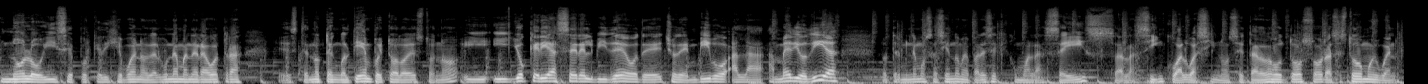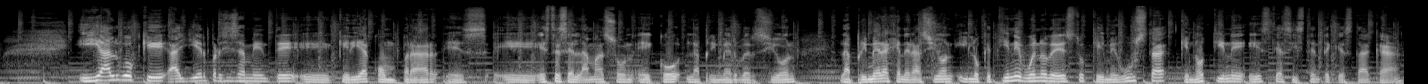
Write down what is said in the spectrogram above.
no lo hice porque dije, bueno, de alguna manera u otra, este, no tengo el tiempo y todo esto, ¿no? Y, y yo quería hacer el video, de hecho, de en vivo a, la, a mediodía. Lo terminamos haciendo, me parece que como a las 6, a las 5, algo así, no sé, tardó dos horas, estuvo muy bueno. Y algo que ayer precisamente eh, quería comprar es, eh, este es el Amazon Echo, la primera versión, la primera generación. Y lo que tiene bueno de esto, que me gusta, que no tiene este asistente que está acá,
